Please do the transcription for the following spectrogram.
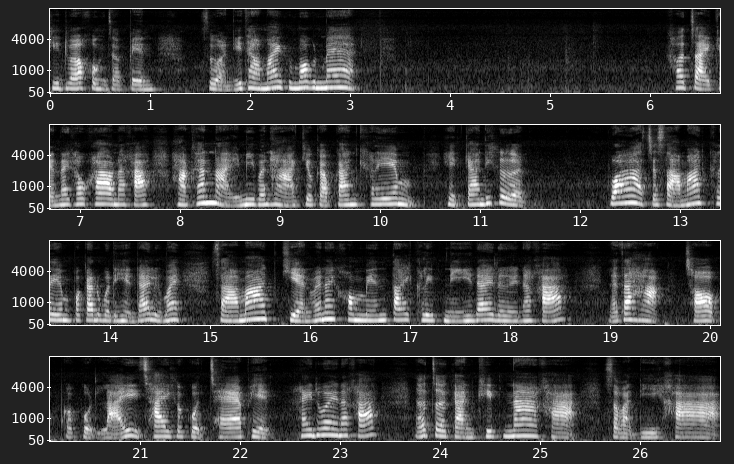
คิดว่าคงจะเป็นส่วนที่ทำให้คุณพ่อคุณแม่ เข้าใจกันได้คร่าว ๆนะคะ หากท่านไหนมีปัญหาเกี่ยวกับการเคลมเหตุการณ์ที่เกิด ว่าจะสามารถเคลมประกันอุบัติเหตุได้หรือไม่ สามารถเขียนไว้ในคอมเมนต์ใต้คลิปนี้ได้เลยนะคะ และถ้าหากชอบก็กดไลค์ ใช่ก็กดแชร์เพจให้ด้วยนะคะ แล้วเจอกันคลิปหน้าค่ะ สวัสดีค่ะ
